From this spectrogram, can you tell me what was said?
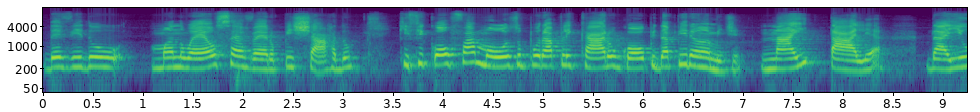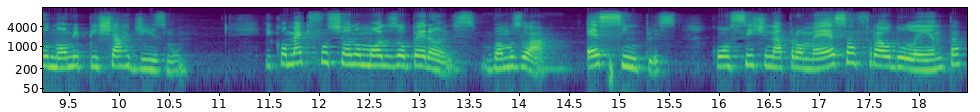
devido Manuel Severo Pichardo, que ficou famoso por aplicar o golpe da pirâmide na Itália, daí o nome pichardismo. E como é que funciona o modus operandi? Vamos lá. É simples. Consiste na promessa fraudulenta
